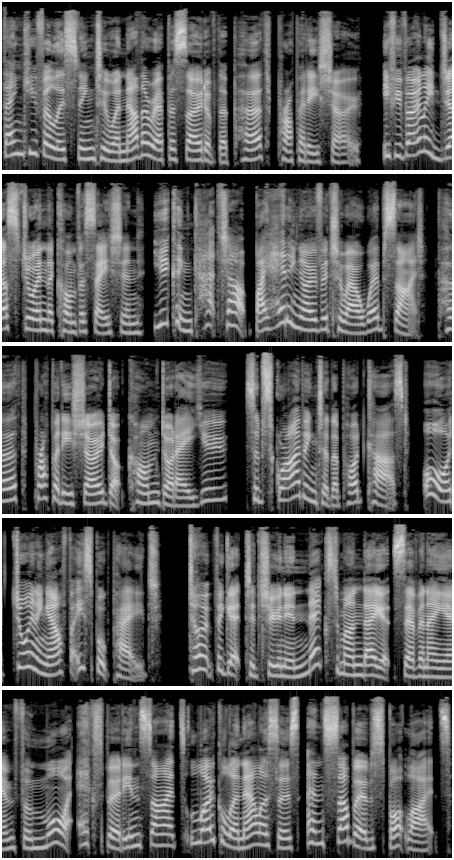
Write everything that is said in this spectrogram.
Thank you for listening to another episode of the Perth Property Show. If you've only just joined the conversation, you can catch up by heading over to our website, perthpropertyshow.com.au, subscribing to the podcast, or joining our Facebook page. Don't forget to tune in next Monday at 7am for more expert insights, local analysis, and suburb spotlights.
